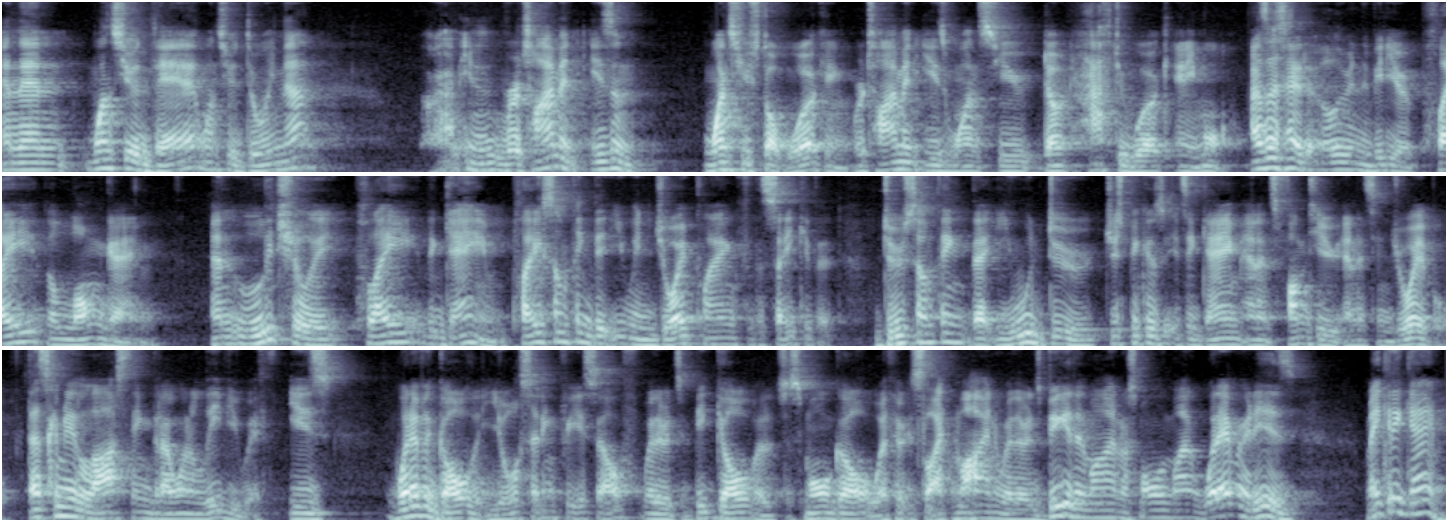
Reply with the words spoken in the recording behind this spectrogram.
And then once you're there, once you're doing that, I mean, retirement isn't once you stop working. Retirement is once you don't have to work anymore. As I said earlier in the video, play the long game and literally play the game. Play something that you enjoy playing for the sake of it. Do something that you would do just because it's a game and it's fun to you and it's enjoyable. That's gonna be the last thing that I wanna leave you with is whatever goal that you're setting for yourself, whether it's a big goal, whether it's a small goal, whether it's like mine, whether it's bigger than mine or smaller than mine, whatever it is, make it a game.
